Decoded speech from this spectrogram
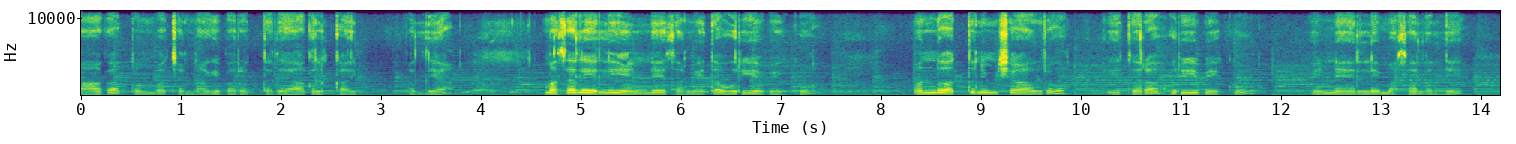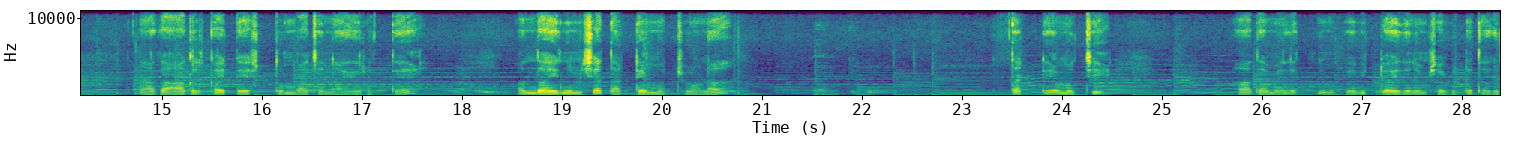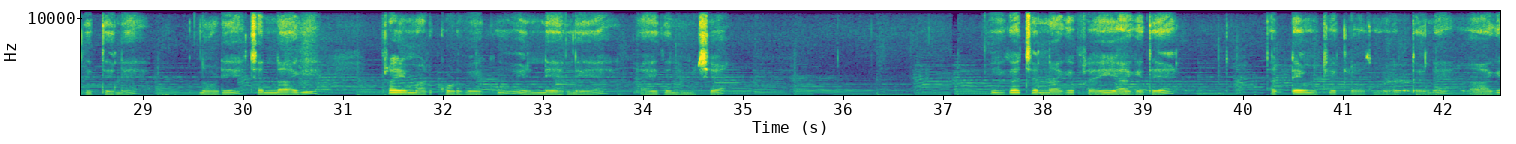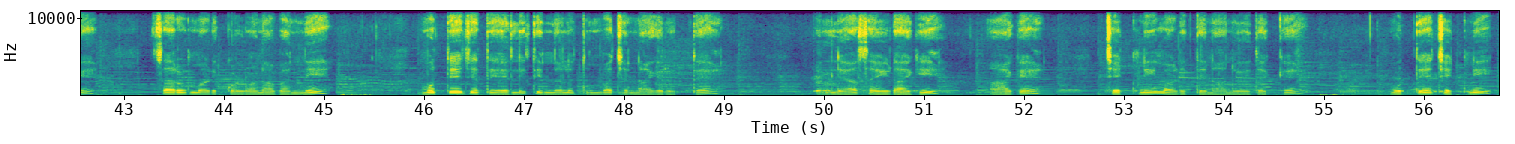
ಆಗ ತುಂಬ ಚೆನ್ನಾಗಿ ಬರುತ್ತದೆ ಹಾಗಲಕಾಯಿ ಪಲ್ಯ. ಮಸಾಲೆಯಲ್ಲಿ ಎಣ್ಣೆ ಸಮೇತ ಹುರಿಯಬೇಕು. ಒಂದು ಹತ್ತು ನಿಮಿಷ ಆದರೂ ಈ ಥರ ಹುರಿಯಬೇಕು ಎಣ್ಣೆಯಲ್ಲಿ ಮಸಾಲಲ್ಲಿ ಆಗ ಹಾಗಲಕಾಯಿ ಟೇಸ್ಟ್ ತುಂಬ ಚೆನ್ನಾಗಿರುತ್ತೆ. ಒಂದು ಐದು ನಿಮಿಷ ತಟ್ಟೆ ಮುಚ್ಚೋಣ. ತಟ್ಟೆ ಮುಚ್ಚಿ ಆದ ಮೇಲೆ ಬಿಟ್ಟು ಐದು ನಿಮಿಷ ಬಿಟ್ಟು ತೆಗೆದಿದ್ದೇನೆ. ನೋಡಿ, ಚೆನ್ನಾಗಿ ಫ್ರೈ ಮಾಡಿಕೊಡ್ಬೇಕು ಎಣ್ಣೆಯಲ್ಲೇ ಐದು ನಿಮಿಷ. ಈಗ ಚೆನ್ನಾಗಿ ಫ್ರೈ ಆಗಿದೆ. ತಟ್ಟೆ ಮುಚ್ಚಿ ಕ್ಲೋಸ್ ಮಾಡುತ್ತೇನೆ ಹಾಗೆ ಸರ್ವ್ ಮಾಡಿಕೊಳ್ಳೋಣ ಬನ್ನಿ. ಮುದ್ದೆ ಜೊತೆಯಲ್ಲಿ ತಿನ್ನಲು ತುಂಬ ಚೆನ್ನಾಗಿರುತ್ತೆ. ಪಲ್ಯ ಸೈಡಾಗಿ ಹಾಗೆ ಚಟ್ನಿ ಮಾಡಿದ್ದೆ ನಾನು ಇದಕ್ಕೆ. ಮುದ್ದೆ, ಚಟ್ನಿ,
